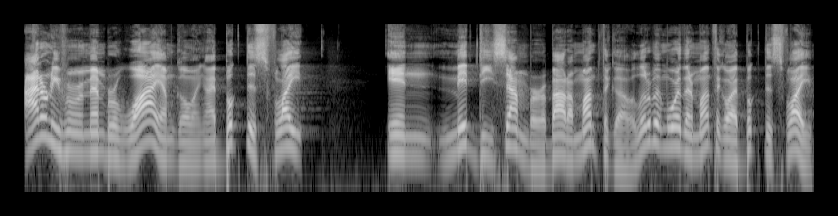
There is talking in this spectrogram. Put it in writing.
I don't even remember why I'm going. I booked this flight in mid December, about a month ago, a little bit more than a month ago. I booked this flight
